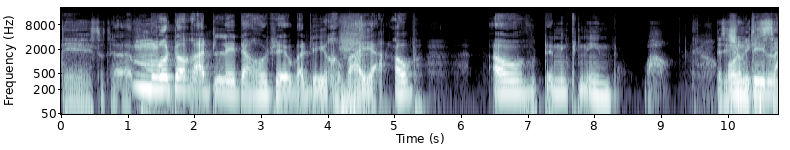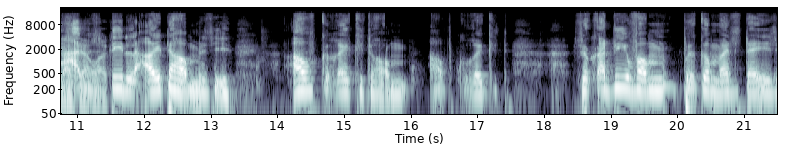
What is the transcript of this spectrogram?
Das so deppert. Motorradlederhose, weil ich war ja auf, auf den Knien. Wow. Das ist schon Und wirklich die, sehr, sehr arg. die Leute haben sich aufgeregt, haben aufgeregt. Sogar die vom Bürgermeister ist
